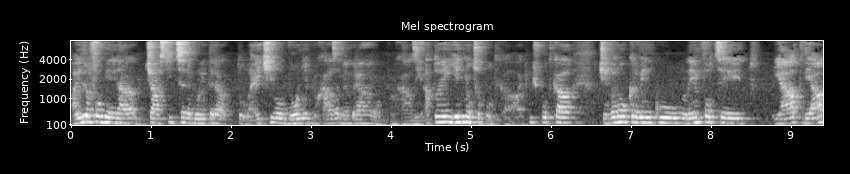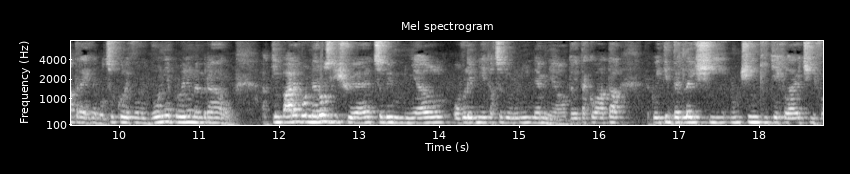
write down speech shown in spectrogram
a hydrofobní na částice neboli teda to léčivo volně prochází membránou, prochází. A to je jedno, co potká. Ať už potká červenou krvinku, lymfocyt, ját v játrech nebo cokoliv, on volně projde membránou. A tím pádem on nerozlišuje, co by měl ovlivnit a co by ovlivnit neměl. To je taková ta takový ty vedlejší účinky těch léčiv,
